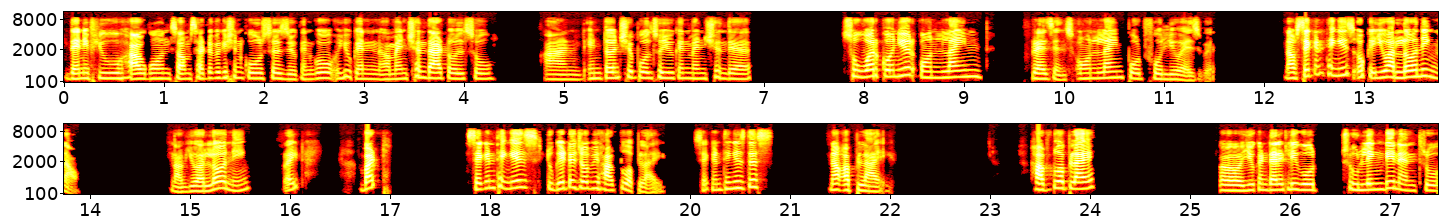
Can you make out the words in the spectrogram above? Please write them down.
then if you have gone some certification courses you can go you can uh, mention that also. And internship also you can mention there. So work on your online presence online portfolio as well. Now second thing is okay you are learning now. Now you are learning right? But second thing is to get a job you have to apply. Second thing is this. Now apply. How to apply? Uh, you can directly go through linkedin and through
